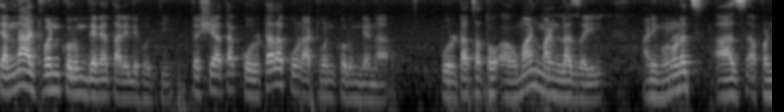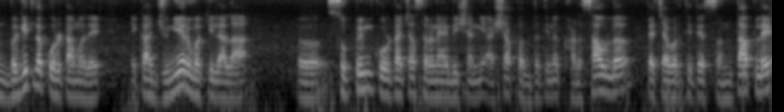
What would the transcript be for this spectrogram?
त्यांना आठवण करून देण्यात आलेली होती तशी आता कोर्टाला कोण आठवण करून देणार? कोर्टाचा तो अवमान मानला जाईल. आणि म्हणूनच आज आपण बघितलं कोर्टामध्ये एका ज्युनियर वकिलाला सुप्रीम कोर्टाच्या सरन्यायाधीशांनी अशा पद्धतीनं खडसावलं त्याच्यावरती ते संतापले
